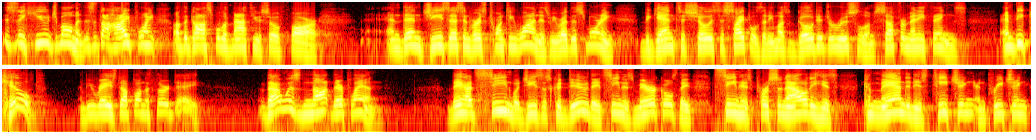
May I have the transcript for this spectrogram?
This is a huge moment. This is the high point of the Gospel of Matthew so far. And then Jesus, in verse 21, as we read this morning, began to show his disciples that he must go to Jerusalem, suffer many things, and be killed, and be raised up on the third day. That was not their plan. They had seen what Jesus could do. They'd seen his miracles. They'd seen his personality, his command in his teaching and preaching,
